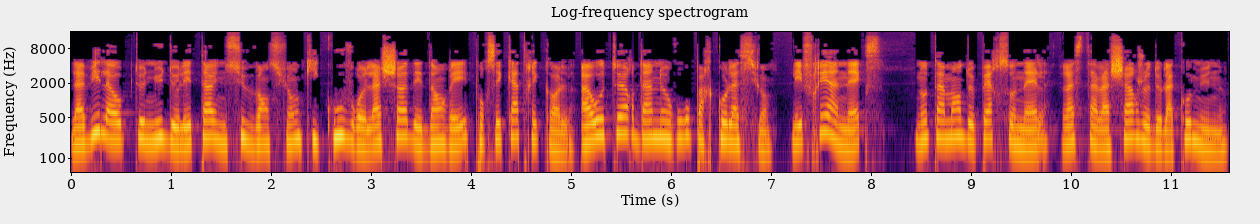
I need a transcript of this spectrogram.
la ville a obtenu de l'État une subvention qui couvre l'achat des denrées pour ces quatre écoles, à hauteur d'un euro par collation. Les frais annexes, notamment de personnel, restent à la charge de la commune.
